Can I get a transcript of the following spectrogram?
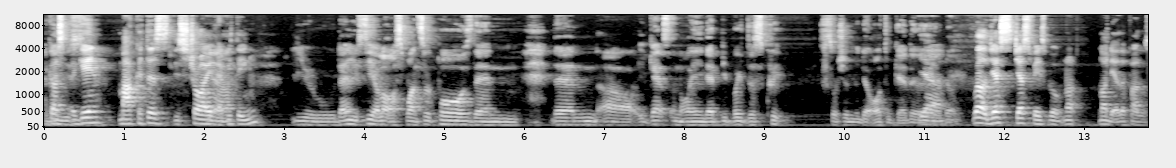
Because s- again, marketers destroy Yeah. everything. You then you see a lot of sponsored posts. Then then uh, it gets annoying. Then people just quit social media altogether. Yeah. know. Well, just just Facebook, not not the other parts of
